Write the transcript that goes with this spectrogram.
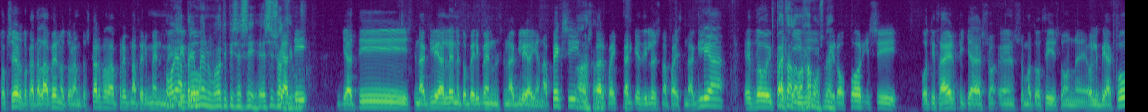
Το ξέρω, το καταλαβαίνω τώρα με το Σκάρπα, θα πρέπει να περιμένουμε Ωραία, λίγο. περιμένουμε ό,τι πεις εσύ. Εσύ ο αρχηγός. γιατί, γιατί στην Αγγλία λένε τον περιμένουν στην Αγγλία για να παίξει. Α, ο καλά. Σκάρπα έχει κάνει και δηλώσεις να πάει στην Αγγλία. Εδώ υπάρχει Κατάλαβα, χαμός, ναι. πληροφόρηση ότι θα έρθει και θα σω- ενσωματωθεί στον ε, Ολυμπιακό.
